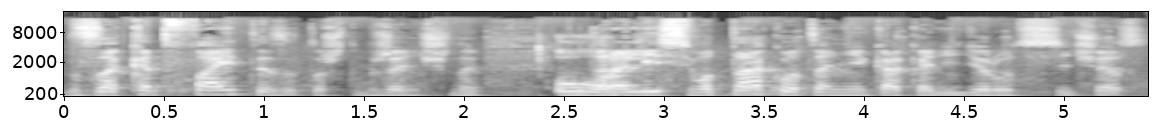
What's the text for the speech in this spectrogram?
за катфайты, за то, чтобы женщины дрались вот так вот, а не как они дерутся сейчас.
